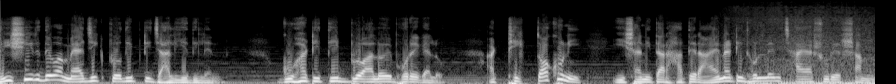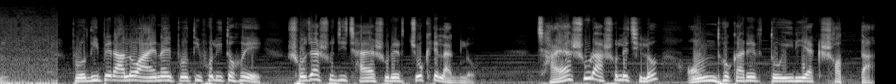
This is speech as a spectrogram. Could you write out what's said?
ঋষির দেওয়া ম্যাজিক প্রদীপটি জ্বালিয়ে দিলেন। গুহাটি তীব্র আলোয় ভরে গেল আর ঠিক তখনই ঈশানী তার হাতের আয়নাটি ধরলেন ছায়াসুরের সামনে। প্রদীপের আলো আয়নায় প্রতিফলিত হয়ে সোজাসুজি ছায়াসুরের চোখে লাগল। ছায়াসুর আসলে ছিল অন্ধকারের তৈরি এক সত্তা।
